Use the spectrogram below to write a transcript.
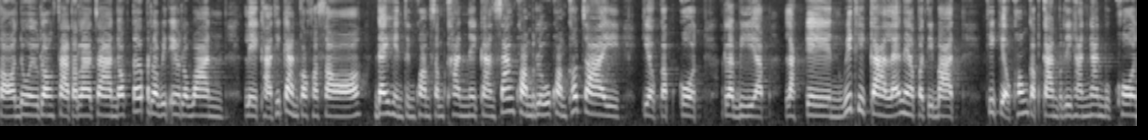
สโดยรองศาสตราจารย์ ดร ประวิทย์เอราวันเลขาธิการกคสได้เห็นถึงความสำคัญในการสร้างความรู้ความเข้าใจ เกี่ยวกับกฎ ระเบียบ หลักเกณฑ์ วิธีการและแนวปฏิบัติ ที่เกี่ยวข้องกับการบริหารงานบุคคล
